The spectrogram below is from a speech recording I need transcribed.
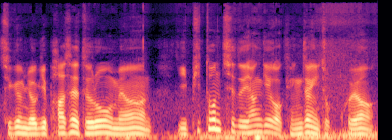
지금 여기 밭에 들어오면 이 피톤치드 향기가 굉장히 좋고요.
